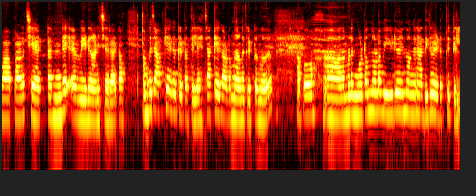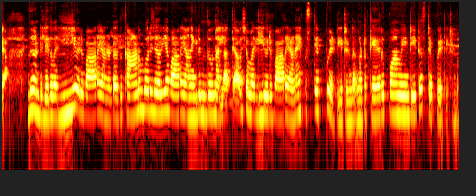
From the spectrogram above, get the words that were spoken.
വാപ്പാടെ ചേട്ടന്റെ വീട് കാണിച്ചു തരാം കേട്ടോ. നമുക്ക് ചക്കയൊക്കെ കിട്ടത്തില്ലേ? ചക്കയൊക്കെ അവിടെ നിന്നാണ് കിട്ടുന്നത് അപ്പോൾ നമ്മൾ ഇങ്ങോട്ടൊന്നുള്ള വീഡിയോ ഒന്നും അങ്ങനെ അധികം എടുത്തിട്ടില്ല. ഇത് കണ്ടില്ലേ? ഇത് വലിയൊരു പാറയാണ് കേട്ടോ. ഇത് കാണുമ്പോൾ ഒരു ചെറിയ പാറയാണെങ്കിലും ഇത് നല്ല അത്യാവശ്യം വലിയൊരു പാറയാണ്. ഇപ്പോൾ സ്റ്റെപ്പ് കെട്ടിയിട്ടുണ്ട്. അങ്ങോട്ട് കയറിപ്പോകാൻ വേണ്ടിയിട്ട് സ്റ്റെപ്പ് കെട്ടിയിട്ടുണ്ട്.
